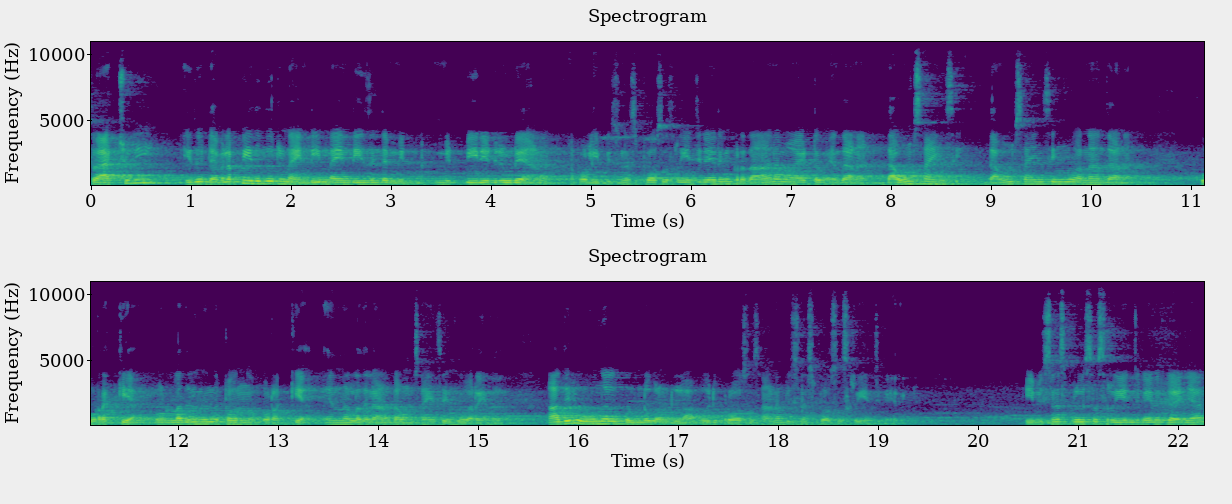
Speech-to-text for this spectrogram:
സോ ആക്ച്വലി ഇത് ഡെവലപ്പ് ചെയ്തത് ഒരു നയന്റീൻ നയന്റീസിന്റെ മിഡ് മിഡ് പീരീഡിലൂടെയാണ് അപ്പോൾ ഈ ബിസിനസ് പ്രോസസ് റീ എഞ്ചിനീയറിംഗ് പ്രധാനമായിട്ടും എന്താണ്? ഡൗൺ സയൻസിങ് ഡൗൺ സയൻസിങ് എന്ന് പറഞ്ഞാൽ എന്താണ്? കുറയ്ക്കുക. ഉള്ളതിൽ നിന്ന് ഇപ്പോൾ ഒന്ന് കുറയ്ക്കുക എന്നുള്ളതിലാണ് ഡൗൺ സയൻസിങ് എന്ന് പറയുന്നത്. അതിൽ ഊന്നൽ കൊണ്ടുകൊണ്ടുള്ള ഒരു പ്രോസസ്സാണ് ബിസിനസ് പ്രോസസ് റീ എഞ്ചിനീയറിംഗ് ഈ ബിസിനസ് പ്രോസസ് റീ എഞ്ചിനീയറിംഗ് കഴിഞ്ഞാൽ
